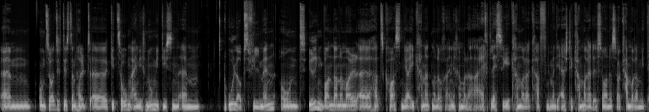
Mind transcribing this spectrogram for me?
Ähm, und so hat sich das dann halt äh, gezogen, eigentlich nur mit diesen ähm, Urlaubsfilmen und irgendwann dann einmal äh, hat es geheißen, ja, ich kann halt mal auch eigentlich einmal eine echt lässige Kamera kaufen. Ich meine, die erste Kamera, das war noch so eine Kamera mit,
